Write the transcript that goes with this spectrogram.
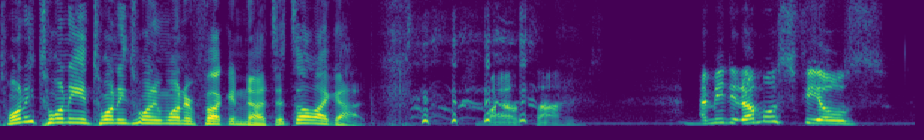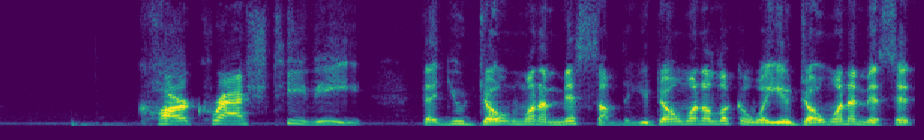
2020 and 2021 are fucking nuts. That's all I got. Wild times. I mean, it almost feels car crash TV that you don't want to miss something. You don't want to look away. You don't want to miss it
